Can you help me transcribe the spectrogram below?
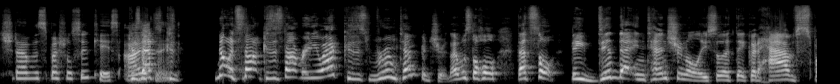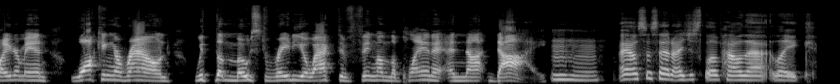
should have a special suitcase. I think. no, it's not because it's not radioactive because it's room temperature. That was the whole. That's the they did that intentionally so that they could have Spider-Man walking around with the most radioactive thing on the planet and not die. hmm I also said I just love how that like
